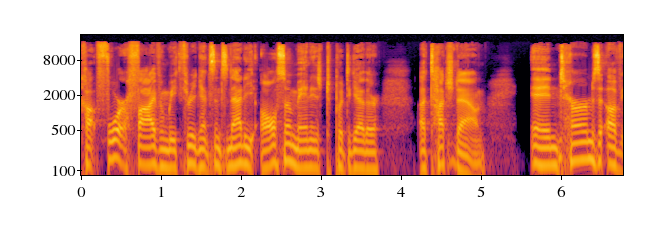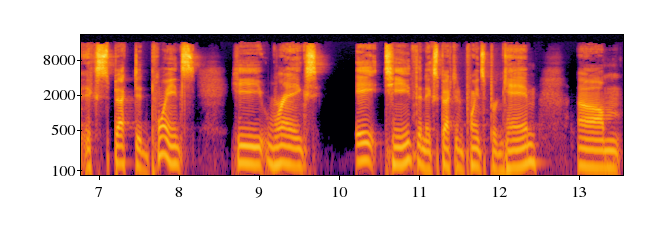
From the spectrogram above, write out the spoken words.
caught four or five in week three against Cincinnati. Also managed to put together a touchdown. In terms of expected points, he ranks 18th in expected points per game. Um,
